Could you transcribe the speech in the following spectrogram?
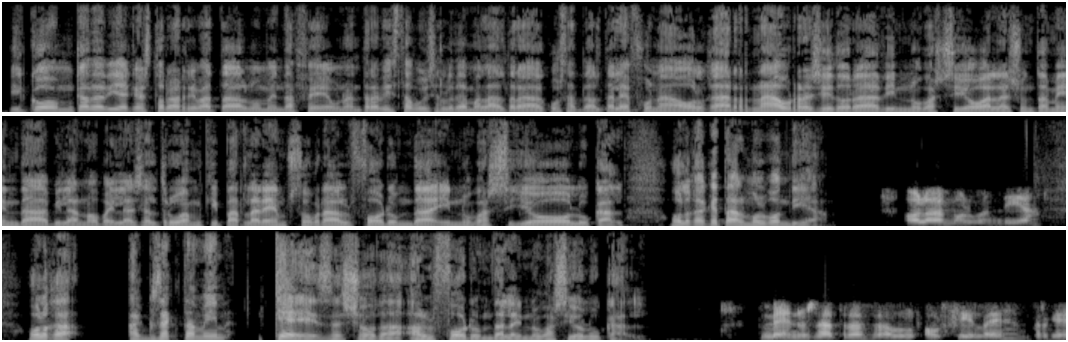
I com cada dia a aquesta hora ha arribat el moment de fer una entrevista, avui saludem a l'altre costat del telèfon a Olga Arnau, regidora d'Innovació a l'Ajuntament de Vilanova i la Geltrú, amb qui parlarem sobre el Fòrum d'Innovació Local. Olga, què tal? Molt bon dia. Hola, molt bon dia. Olga, exactament què és això del Fòrum de la Innovació Local? Bé, nosaltres, el, el fil, eh? perquè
